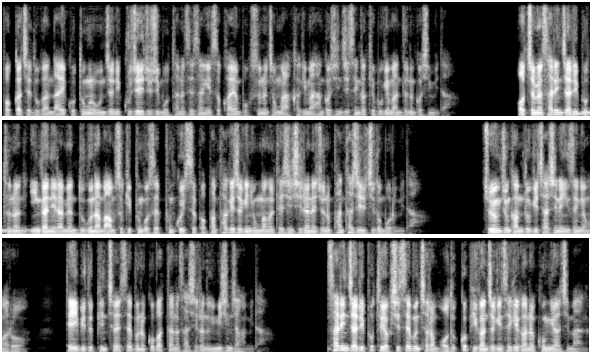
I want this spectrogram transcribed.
법과 제도가 나의 고통을 온전히 구제해주지 못하는 세상에서 과연 복수는 정말 악하기만 한 것인지 생각해보게 만드는 것입니다. 어쩌면 살인자 리포트는 인간이라면 누구나 마음속 깊은 곳에 품고 있을 법한 파괴적인 욕망을 대신 실현해주는 판타지일지도 모릅니다. 조영준 감독이 자신의 인생 영화로 데이비드 핀처의 세븐을 꼽았다는 사실은 의미심장합니다. 살인자 리포트 역시 세븐처럼 어둡고 비관적인 세계관을 공유하지만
